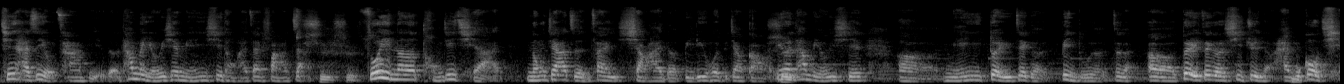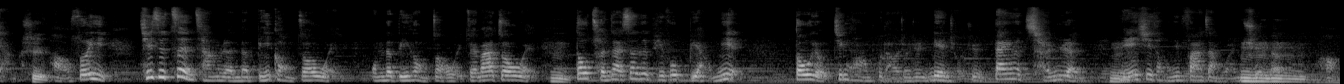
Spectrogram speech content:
其实还是有差别的。他们有一些免疫系统还在发展，是是。所以呢，统计起来，农家子在小孩的比例会比较高，因为他们有一些呃免疫对于这个病毒的这个呃对于这个细菌的还不够强，是好。所以其实正常人的鼻孔周围。我们的鼻孔周围、嘴巴周围，嗯，都存在，甚至皮肤表面都有金黄葡萄球菌、链球菌。但因为成人免疫系统已经发展完全了，嗯，好，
